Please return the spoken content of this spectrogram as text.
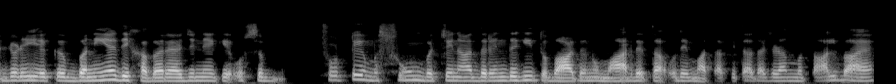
ਜਿਹੜੀ ਇੱਕ ਬਨੀਏ ਦੀ ਖਬਰ ਹੈ ਜਿਹਨੇ ਕਿ ਉਸ ਛੋਟੇ ਮਾਸੂਮ ਬੱਚੇ ਨਾਲ ਦਰਿੰਦਗੀ ਤੋਂ ਬਾਅਦ ਉਹਨੂੰ ਮਾਰ ਦਿੱਤਾ, ਉਹਦੇ ਮਾਤਾ ਪਿਤਾ ਦਾ ਜਿਹੜਾ ਮੁਤਾਲਬਾ ਹੈ,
